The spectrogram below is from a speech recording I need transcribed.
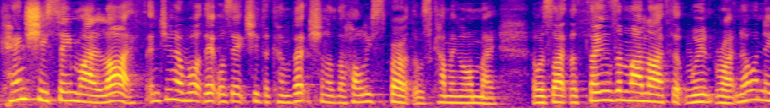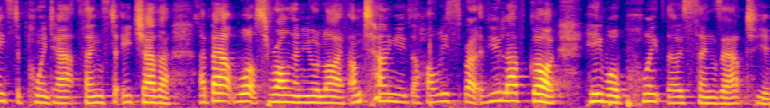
Can she see my life? And do you know what? That was actually the conviction of the Holy Spirit that was coming on me. It was like the things in my life that weren't right. No one needs to point out things to each other about what's wrong in your life. I'm telling you, the Holy Spirit, if you love God, He will point those things out to you.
